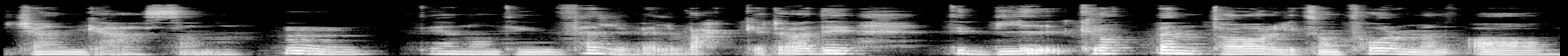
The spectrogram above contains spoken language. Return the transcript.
jangasana. Mm. Det är någonting väldigt, väldigt vackert. Ja, det, det blir, kroppen tar liksom formen av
